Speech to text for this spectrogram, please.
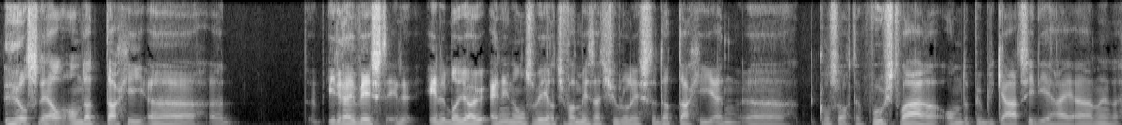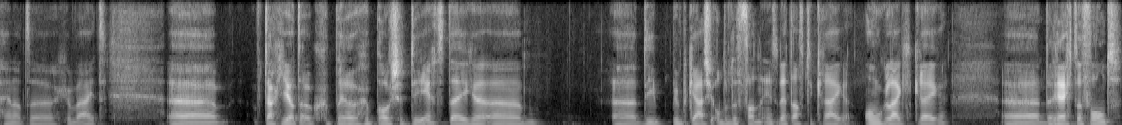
Heel snel, omdat Tachi, eh, eh, iedereen wist in, het milieu en in ons wereldje van misdaadjournalisten dat Tachi en eh consorten woest waren om de publicatie die hij aan hen had gewijd. Uh, Tachi had ook gepro- geprocedeerd tegen die publicatie om het van internet af te krijgen, ongelijk gekregen. De rechter vond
